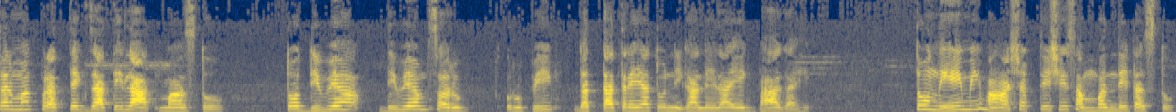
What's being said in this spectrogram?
तर मग प्रत्येक जातीला आत्मा असतो. तो दिव्य दिव्यम स्वरूप रूपी दत्तात्रेयातून निघालेला एक भाग आहे. तो नेहमी महाशक्तीशी संबंधित असतो.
